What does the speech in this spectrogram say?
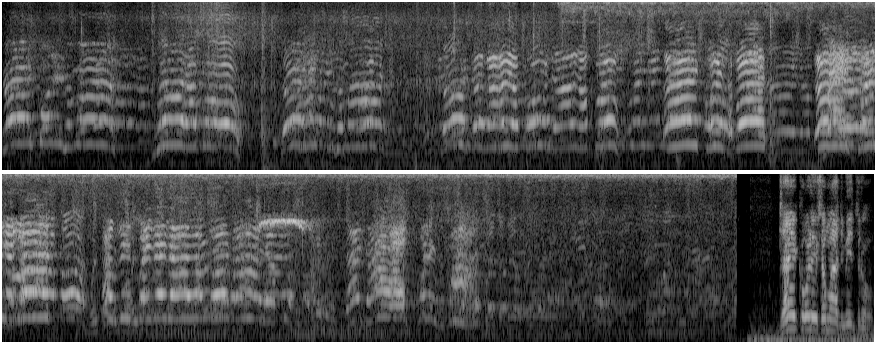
જય કોળી સમાજ ન્યાય આપો જય કોળી સમાજ જય ન્યાય આપો ન્યાય આપો જય કોળી સમાજ જય કોળી સમાજ અવનીતભાઈને ન્યાય આપો ન્યાય આપો જય જય કોળી સમાજ જય કોળી સમાજ મિત્રો.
